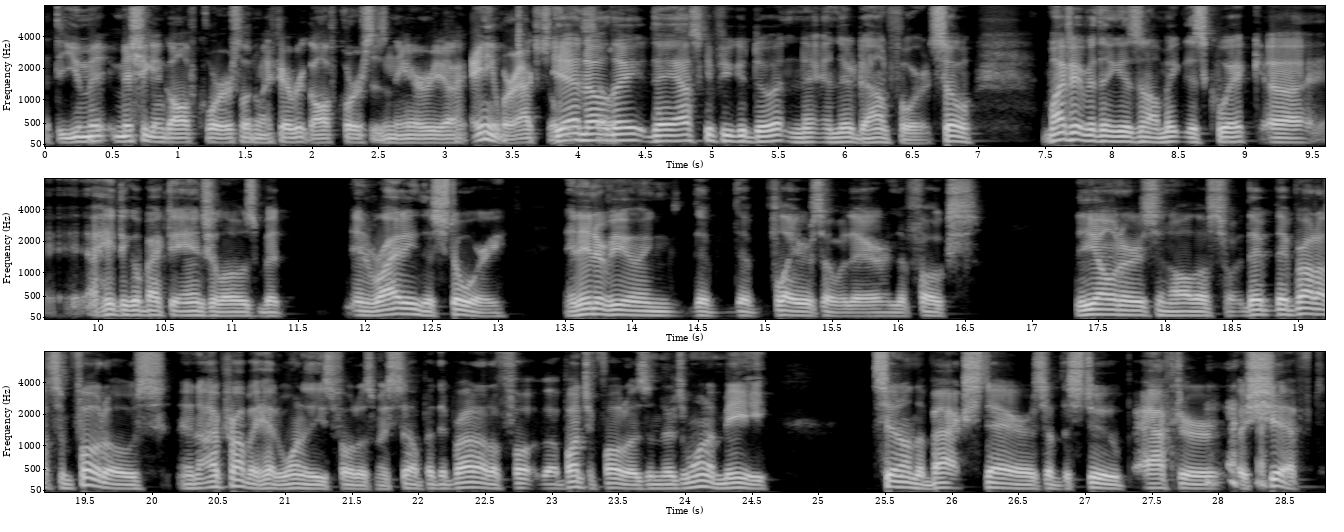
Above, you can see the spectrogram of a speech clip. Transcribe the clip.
at the U- Michigan Golf Course, one of my favorite golf courses in the area, anywhere actually. Yeah, no, So- they they ask if you could do it, and and they're down for it. So my favorite thing is, and I'll make this quick. Uh, I hate to go back to Angelo's, but in writing the story and interviewing the the players over there and the folks, the owners and all those, they they brought out some photos, and I probably had one of these photos myself, but they brought out a, pho- a bunch of photos, and there's one of me sitting on the back stairs of the stoop after a shift.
